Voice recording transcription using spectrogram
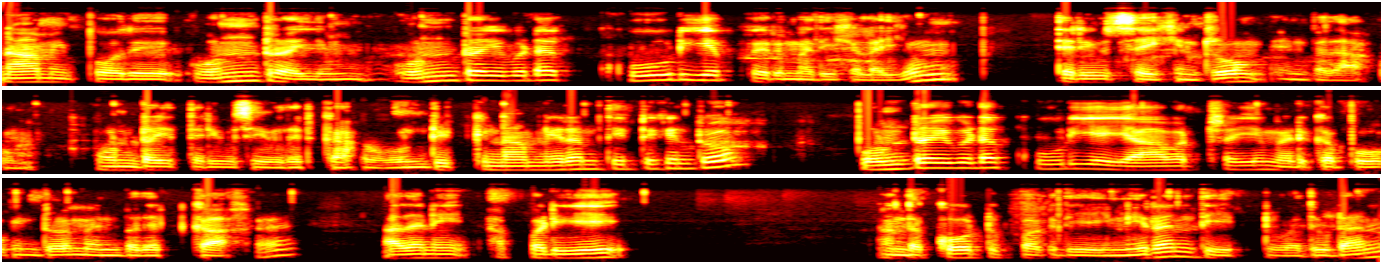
நாம் இப்போது ஒன்றையும் ஒன்றை விட கூடிய பெறுமதிகளையும் தெரிவு செய்கின்றோம் என்பதாகும். ஒன்றை தெரிவு செய்வதற்காக ஒன்றிற்கு நாம் நிறம் தீட்டுகின்றோம் ஒன்றை விட கூடிய யாவற்றையும் எடுக்கப் போகின்றோம் என்பதற்காக அதனை அப்படியே அந்த கோட்டு பகுதியை நிறந்தீட்டுவதுடன்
